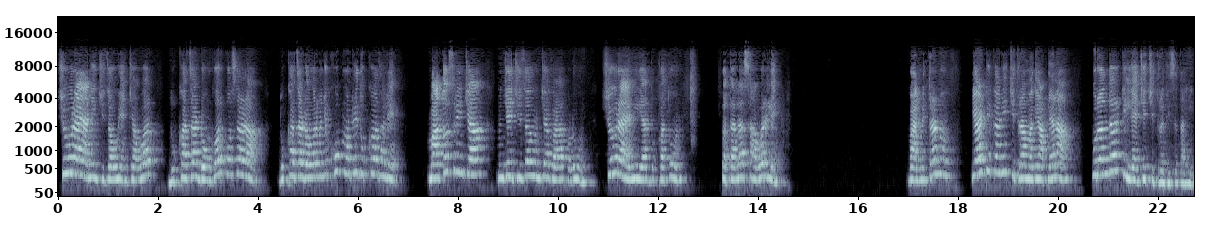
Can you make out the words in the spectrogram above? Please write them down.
शिवराय आणि जिजाऊ यांच्यावर दुःखाचा डोंगर कोसळला. दुःखाचा डोंगर म्हणजे खूप मोठे दुःख झाले. मातोश्रींच्या म्हणजे जिजाऊंच्या गळा पडून शिवरायांनी या दुःखातून स्वतःला सावरले. बालमित्रांनो या ठिकाणी चित्रामध्ये आपल्याला पुरंदर किल्ल्याचे चित्र दिसत आहे.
